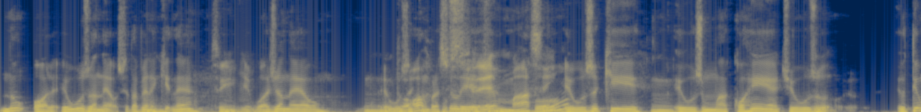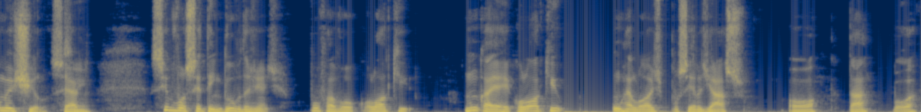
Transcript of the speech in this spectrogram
não, olha, eu uso anel, você tá vendo aqui, né? Sim. Eu gosto de anel, eu uso aqui um bracelete. é massa, hein? Eu uso aqui, Hum. eu uso uma corrente, eu uso. Eu tenho o meu estilo, certo? Sim. Se você tem dúvida, gente, por favor, coloque. Nunca erre, coloque um relógio pulseira de aço, Ó, tá? boa.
